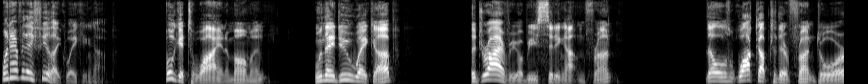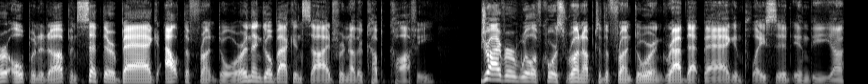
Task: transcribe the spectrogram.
whenever they feel like waking up. We'll get to why in a moment. When they do wake up, the driver will be sitting out in front. They'll walk up to their front door, open it up, and set their bag out the front door, and then go back inside for another cup of coffee. Driver will, of course, run up to the front door and grab that bag and place it in the uh,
